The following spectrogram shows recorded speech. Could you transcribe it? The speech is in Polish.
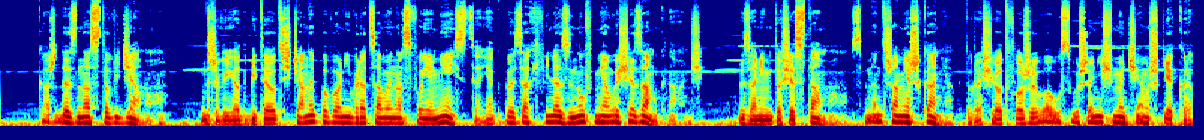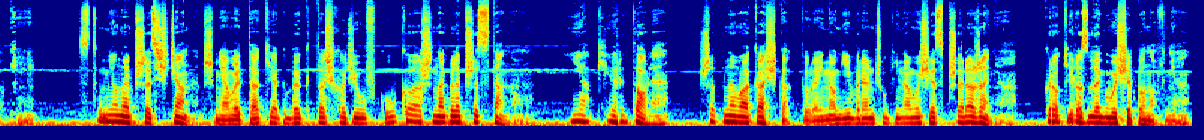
Każde z nas to widziało. Drzwi odbite od ściany powoli wracały na swoje miejsce, jakby za chwilę znów miały się zamknąć. Zanim to się stało, z wnętrza mieszkania, które się otworzyło, usłyszeliśmy ciężkie kroki. Stłumione przez ścianę brzmiały tak, jakby ktoś chodził w kółko, aż nagle przystanął. Ja pierdolę, szepnęła Kaśka, której nogi wręcz uginały się z przerażenia. Kroki rozległy się ponownie.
